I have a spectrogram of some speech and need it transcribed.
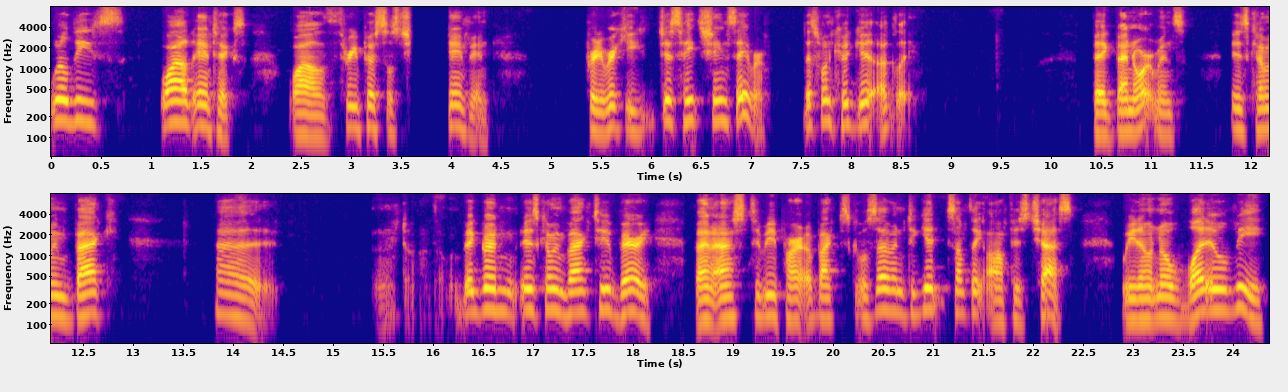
Wilde's wild antics while Three Pistols champion Pretty Ricky just hates Shane Saber. This one could get ugly. Big Ben Ortman's is coming back uh, Big Ben is coming back to Barrie. Ben asked to be part of Back to School 7 to get something off his chest. We don't know what it will be,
